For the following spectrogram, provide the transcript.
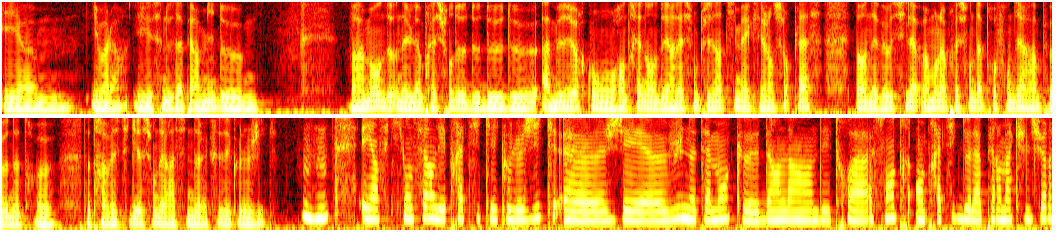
Et, et, voilà. Et ça nous a permis de vraiment, on a eu l'impression de, de, de, à mesure qu'on rentrait dans des relations plus intimes avec les gens sur place, ben, on avait aussi vraiment l'impression d'approfondir un peu notre, notre investigation des racines de la crise écologique. Mhm. Et en ce qui concerne les pratiques écologiques, euh, j'ai euh, vu notamment que dans l'un des trois centres, on pratique de la permaculture.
